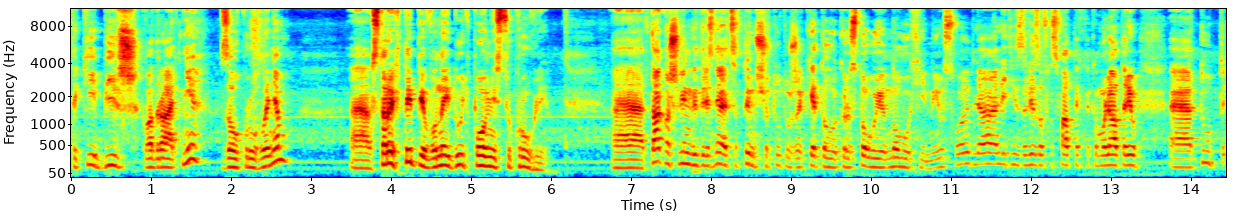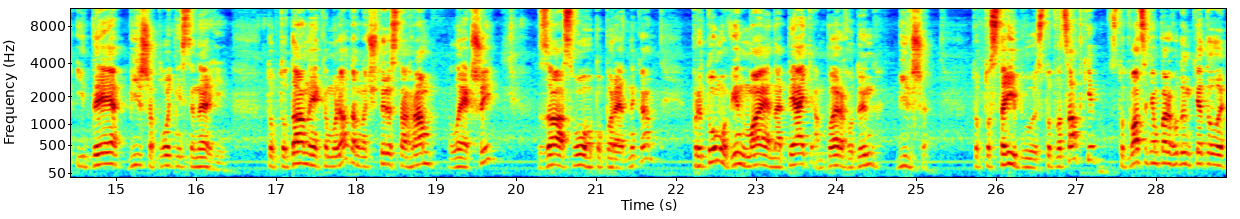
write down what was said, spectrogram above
такі більш квадратні за округленням. В старих типів вони йдуть повністю круглі. Е, Також він відрізняється тим, що тут уже Кетл використовує нову хімію свою для літій залізофосфатних акумуляторів. Е, Тут іде більша плотність енергії. Тобто даний акумулятор на 400 грам легший за свого попередника. При тому він має на 5 ампер годин більше. Тобто старі були 120 120 ампер годин кетели,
